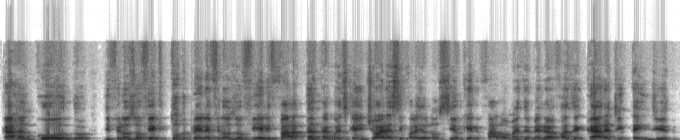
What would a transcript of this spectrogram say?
carrancudo de filosofia, que tudo para ele é filosofia, ele fala tanta coisa que a gente olha assim e fala, eu não sei o que ele falou, mas é melhor fazer cara de entendido.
